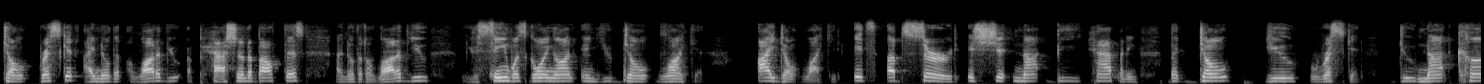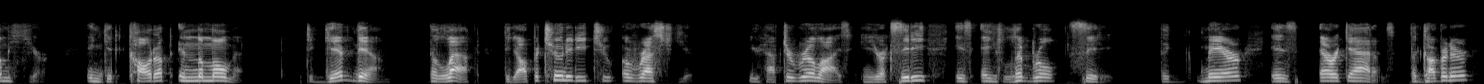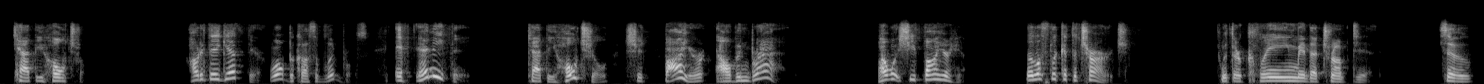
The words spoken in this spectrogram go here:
Don't risk it. I know that a lot of you are passionate about this. I know that a lot of you, you're seeing what's going on and you don't like it. I don't like it. It's absurd. It should not be happening, but don't you risk it. Do not come here and get caught up in the moment to give them, the left, the opportunity to arrest you you have to realize New York City is a liberal city. The mayor is Eric Adams, the governor, Kathy Hochul. How did they get there? Well, because of liberals. If anything, Kathy Hochul should fire Alvin Bragg. Why would she fire him? Now let's look at the charge, what they're claiming that Trump did. So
